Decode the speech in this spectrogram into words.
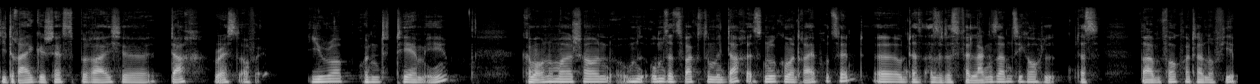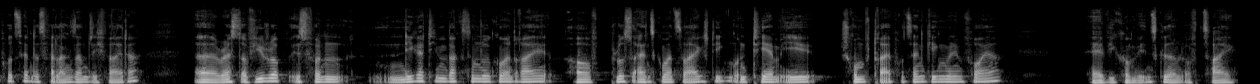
die drei Geschäftsbereiche Dach, Rest of Europe und TME kann man auch nochmal schauen, um, Umsatzwachstum in Dach ist 0,3 Prozent äh, und das, also das verlangsamt sich auch, das war im Vorquartal noch 4 Prozent, das verlangsamt sich weiter. Äh, Rest of Europe ist von negativem Wachstum 0,3 auf plus 1,2 gestiegen und TME schrumpft 3 Prozent gegenüber dem Vorjahr. Hä, wie kommen wir insgesamt auf 2?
